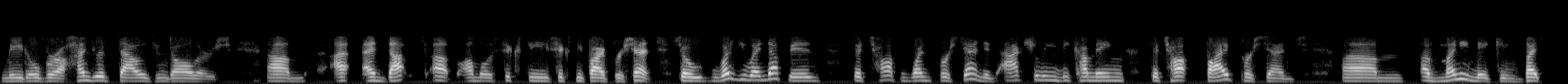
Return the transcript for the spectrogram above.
made over a hundred thousand dollars, um, and that's up almost 60, 65 percent. So what you end up is the top one percent is actually becoming the top five percent um, of money making. But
